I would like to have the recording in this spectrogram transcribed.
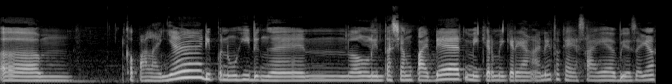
um, kepalanya dipenuhi dengan lalu lintas yang padat, mikir-mikir yang aneh tuh kayak saya biasanya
